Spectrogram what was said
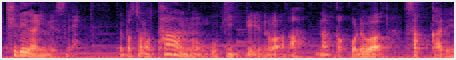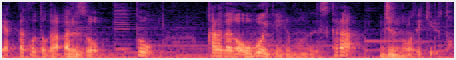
キレがいいんですね。やっぱそのターンの動きっていうのはあなんかこれはサッカーでやったことがあるぞと体が覚えているものですから順応できると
